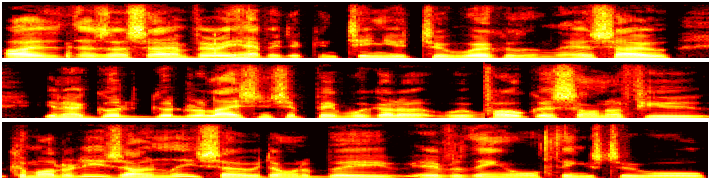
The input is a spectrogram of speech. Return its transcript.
I as I say, I'm very happy to continue to work with them there. So you know, good good relationship people. We've got to we focus on a few commodities only, so we don't want to be everything, all things to all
